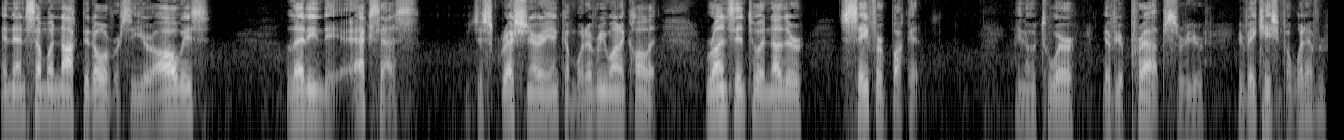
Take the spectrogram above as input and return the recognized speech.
and then someone knocked it over. See you're always letting the excess discretionary income, whatever you want to call it, runs into another safer bucket, you know, to where you have your preps or your, your vacation fund, whatever,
